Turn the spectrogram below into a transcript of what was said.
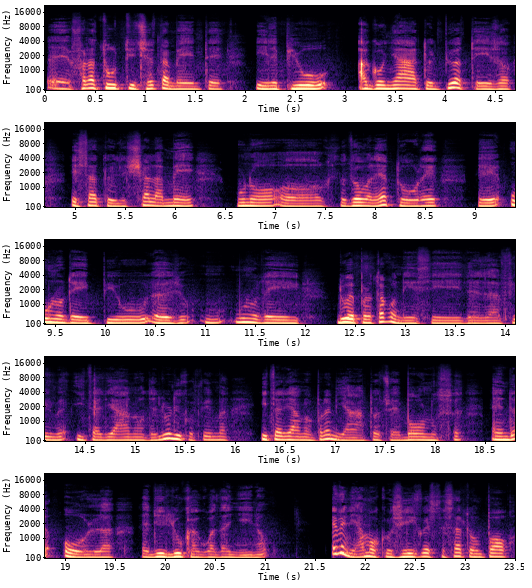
eh, fra tutti certamente il più agognato, il più atteso è stato il Chalamet, uno, oh, questo giovane attore, eh, uno, dei più, eh, uno dei due protagonisti del film italiano, dell'unico film italiano premiato, cioè Bonus and All eh, di Luca Guadagnino. E vediamo così, questo è stato un po'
